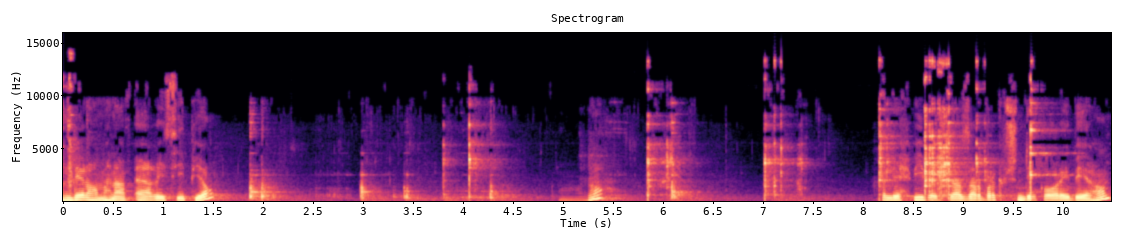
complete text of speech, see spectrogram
نديرهم هنا في un récipient voilà. خلي حبيبة الجزر برك باش ن décori بيهم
